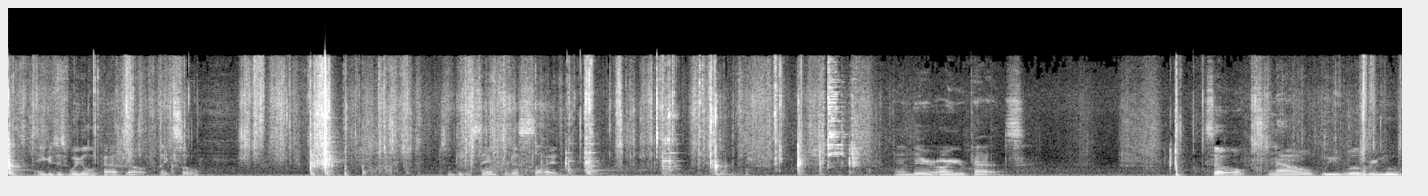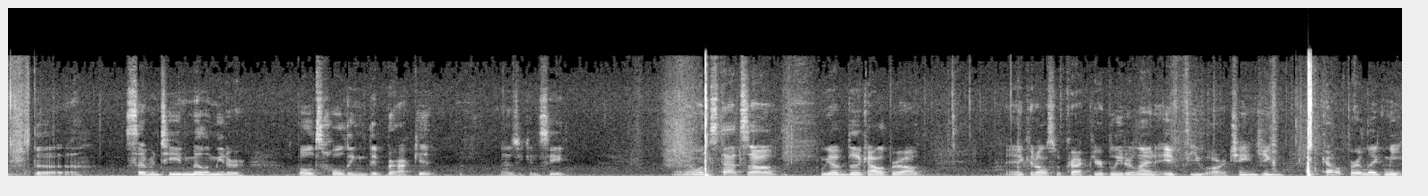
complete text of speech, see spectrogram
And you can just wiggle the pads out like so. So do the same for this side. and there are your pads. So now we will remove the 17 millimeter bolts holding the bracket, as you can see. And then once that's out, we have the caliper out. And it could also crack your bleeder line if you are changing caliper like me.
